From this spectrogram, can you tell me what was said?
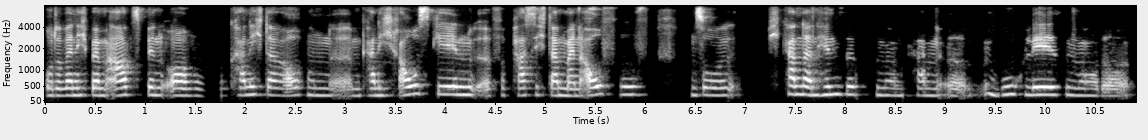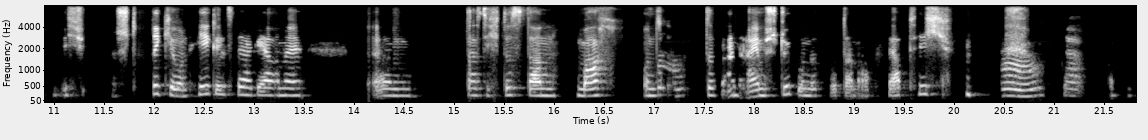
oder wenn ich beim Arzt bin, oh, wo kann ich da rauchen? Ähm, kann ich rausgehen? Äh, verpasse ich dann meinen Aufruf? Und so, ich kann dann hinsitzen und kann äh, ein Buch lesen oder ich stricke und häkel sehr gerne, ähm, dass ich das dann mache und mhm. das an einem Stück und das wird dann auch fertig. Mhm, ja.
